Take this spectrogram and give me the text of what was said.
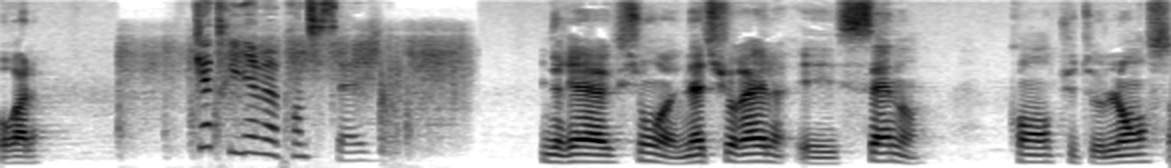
orale. Quatrième apprentissage. Une réaction naturelle et saine quand tu te lances,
